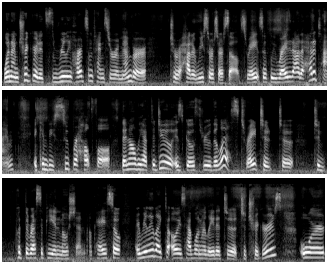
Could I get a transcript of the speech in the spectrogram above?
When I'm triggered, it's really hard sometimes to remember to how to resource ourselves, right? So if we write it out ahead of time, it can be super helpful. Then all we have to do is go through the list, right? To to to put the recipe in motion. Okay, so I really like to always have one related to, to triggers or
